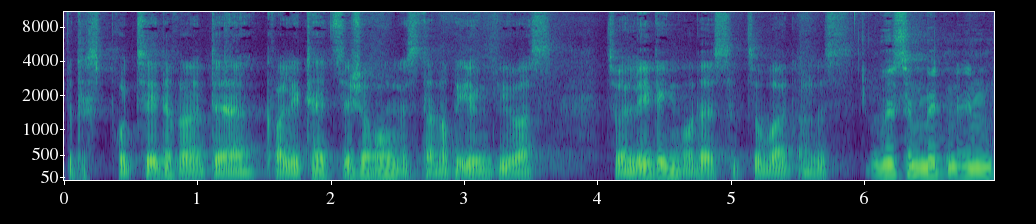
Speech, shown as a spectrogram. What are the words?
das Prozedere der Qualitätssicherung, ist da noch irgendwie was zu erledigen oder ist das soweit alles? Wir sind mitten im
